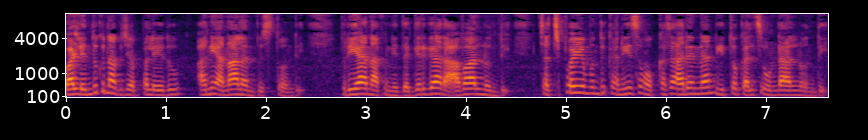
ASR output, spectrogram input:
వాళ్ళు ఎందుకు నాకు చెప్పలేదు అని అనాలనిపిస్తోంది. ప్రియా నాకు నీ దగ్గరగా రావాలనుంది. చచ్చిపోయే ముందు కనీసం ఒక్కసారైనా నీతో కలిసి ఉండాలనుంది.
